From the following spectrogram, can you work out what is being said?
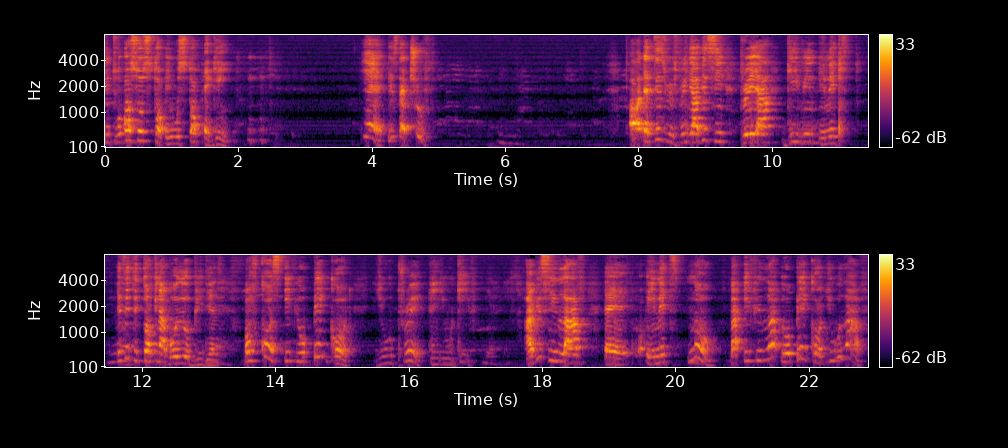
it will also stop. It will stop again. Yeah, it's the truth. All the things we've read, have you seen prayer, giving in it? Isn't it talking about only obedience? But of course, if you obey God, you will pray and you will give. Yeah. Have you seen love uh, in it? No. But if you love, you obey God, you will love.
